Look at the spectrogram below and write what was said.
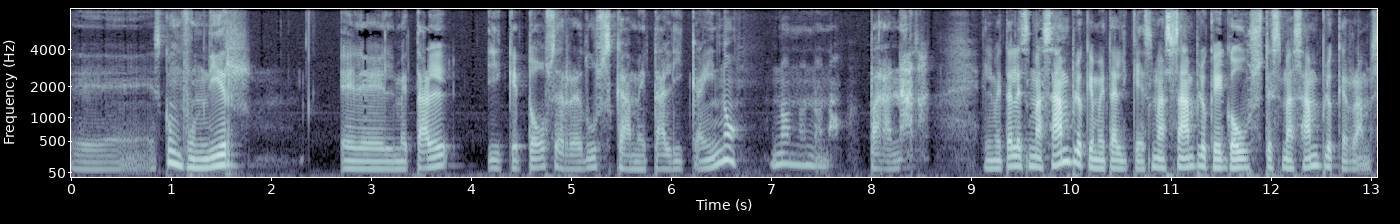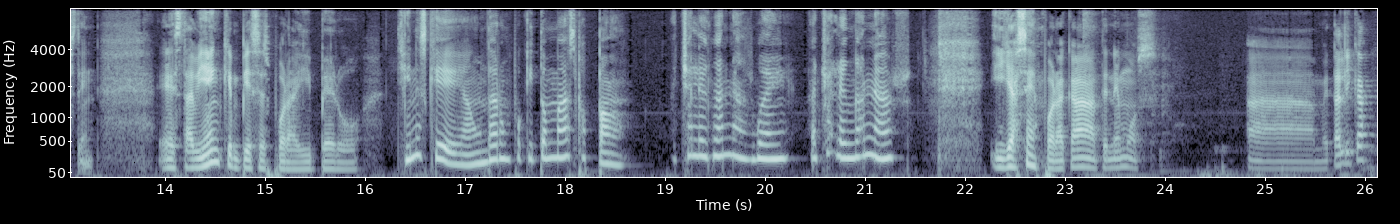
eh, es confundir el, metal y que todo se reduzca a metálica. Y no, no, no, no, no, para nada. El metal es más amplio que Metallica, es más amplio que Ghost, es más amplio que Ramstein. Está bien que empieces por ahí, pero tienes que ahondar un poquito más, papá. Échale ganas, güey. Échale ganas. Y ya sé, por acá tenemos a Metallica.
